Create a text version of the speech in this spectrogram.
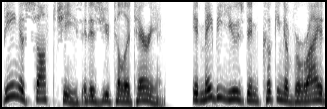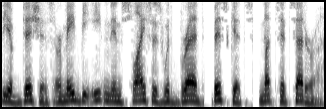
Being a soft cheese it is utilitarian. It may be used in cooking a variety of dishes or may be eaten in slices with bread, biscuits, nuts etc.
